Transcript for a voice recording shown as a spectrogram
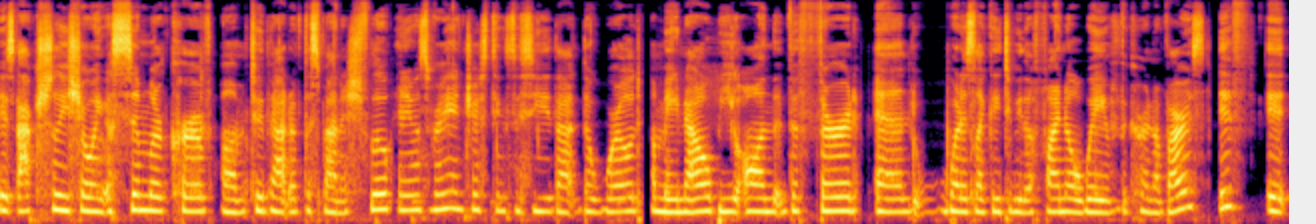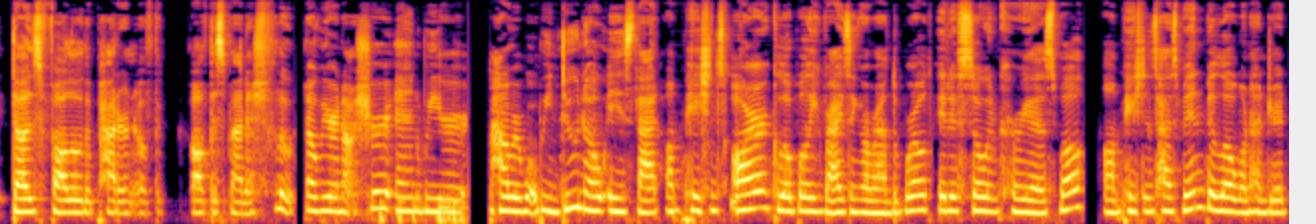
is actually showing a similar curve um, to that of the Spanish flu. And it was very interesting to see that the world may now be on the third and what is likely to be the final wave of the coronavirus if it does follow the pattern of the of the Spanish flu. Now we are not sure and we are However, what we do know is that um, patients are globally rising around the world. It is so in Korea as well. Um, patients has been below 100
